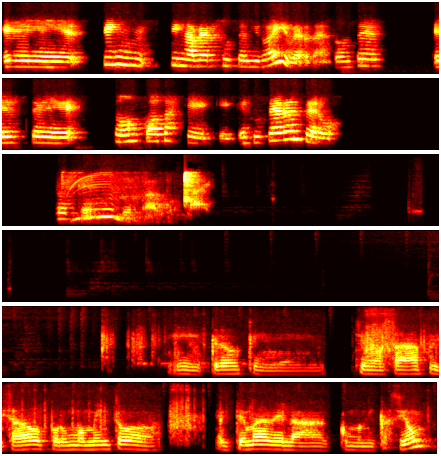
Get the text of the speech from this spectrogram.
eh, sin, sin haber sucedido ahí, ¿verdad? Entonces, este, son cosas que, que, suceden, pero por favor. Y creo que se nos ha frisado por un momento el tema de la comunicación.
